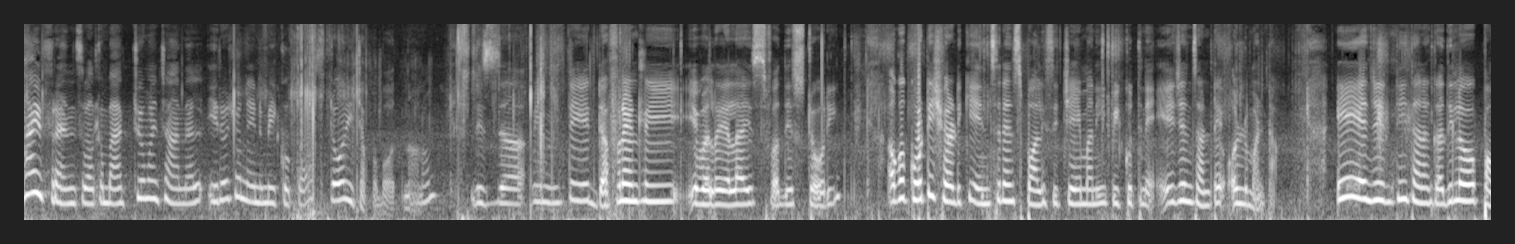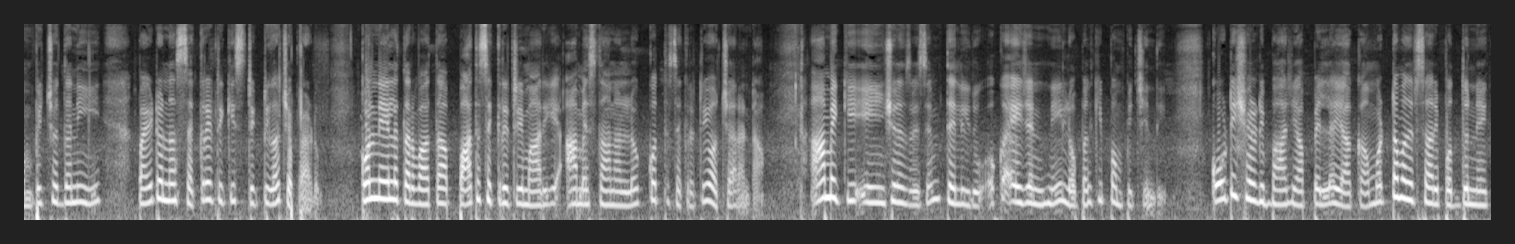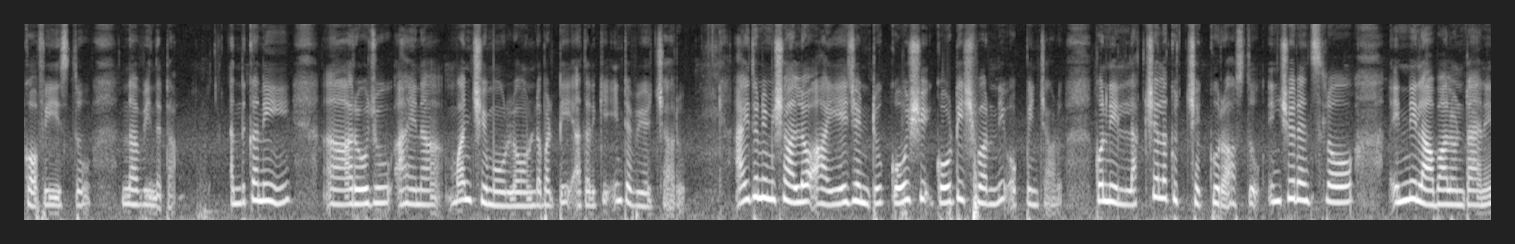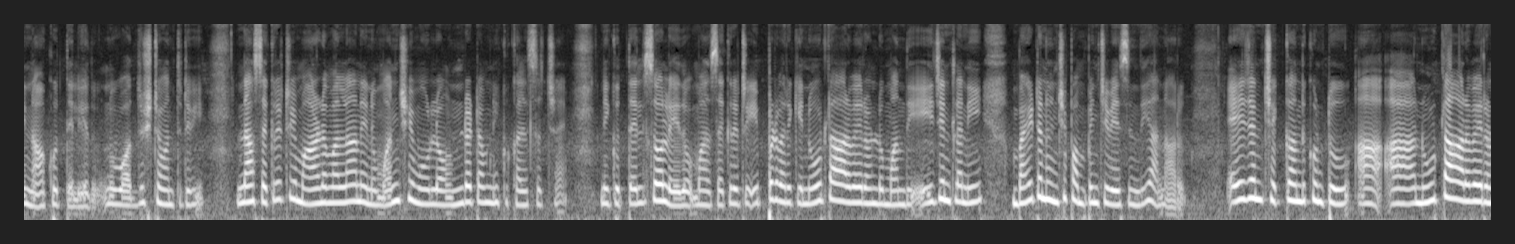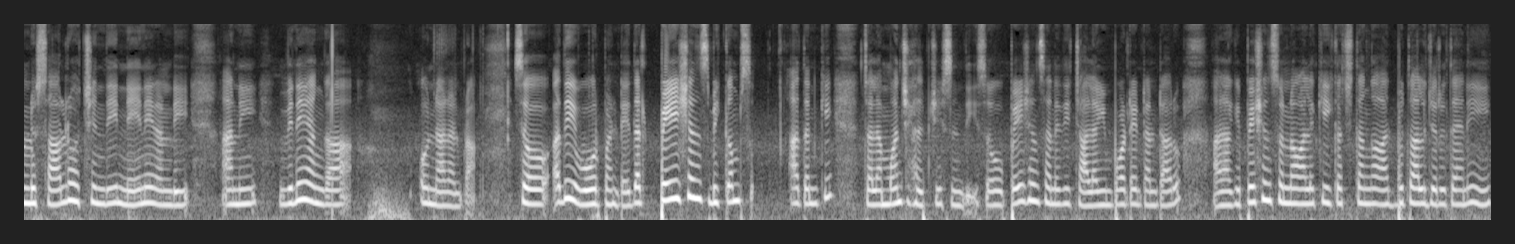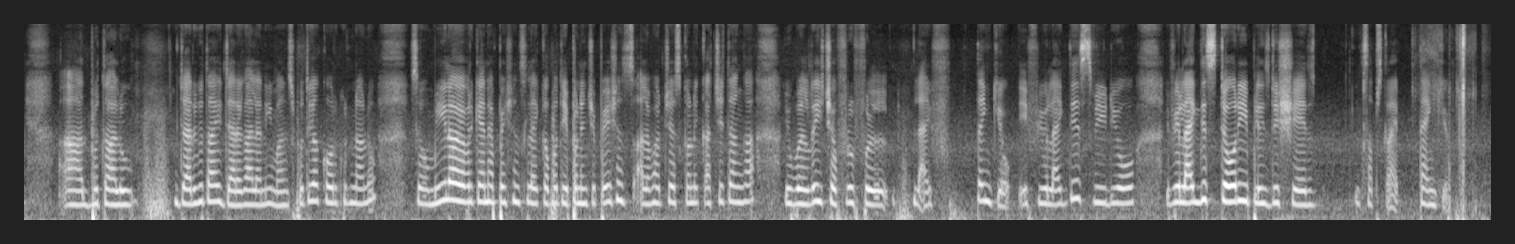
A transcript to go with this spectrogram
Hi friends welcome back to my channel ఈరోజు నేను మీకు ఒక స్టోరీ చెప్పబోతున్నాను. దిస్ వింటే definitely you will realise for this story ఒక కోటీశ్వరుడికి ఇన్సూరెన్స్ పాలసీ చేయమని పీక్కుతున్న ఏజెంట్స్ అంటే ఒళ్ళుమంట. ఏ ఏజెంట్ని తన గదిలో పంపించొద్దని బయట ఉన్న సెక్రటరీకి స్ట్రిక్ట్గా చెప్పాడు. కొన్నేళ్ళ తర్వాత పాత సెక్రటరీ మారి ఆమె స్థానంలో కొత్త సెక్రటరీ వచ్చారంట. ఆమెకి ఈ ఇన్సూరెన్స్ విషయం తెలీదు. ఒక ఏజెంట్ని లోపలికి పంపించింది. కోటీశ్వరుడి భార్య పెళ్ళయ్యాక మొట్టమొదటిసారి పొద్దున్నే కాఫీ ఇస్తూ నవ్విందట. అందుకని ఆ రోజు ఆయన మంచి మూడ్లో ఉండబట్టి అతడికి ఇంటర్వ్యూ ఇచ్చారు. ఐదు నిమిషాల్లో ఆ ఏజెంటు కోషి కోటీశ్వర్ని ఒప్పించాడు. కొన్ని లక్షలకు చెక్కు రాస్తూ ఇన్సూరెన్స్లో ఎన్ని లాభాలు ఉంటాయని నాకు తెలియదు. నువ్వు అదృష్టవంతుడివి. నా సెక్రటరీ మారడం వల్ల నేను మంచి మూడ్లో ఉండటం నీకు కలిసి వచ్చాయి నీకు తెలుసో లేదో మా సెక్రటరీ ఇప్పటివరకు నూట అరవై రెండు మంది ఏజెంట్లని బయట నుంచి పంపించి వేసింది అన్నారు. ఏజెంట్ చెక్ అందుకుంటూ ఆ ఆ నూట అరవై రెండు సార్లు వచ్చింది నేనేనండి అని వినయంగా ఉన్నాడంట. సో అది ఓర్పు అంటే దట్ పేషెన్స్ బికమ్స్ అతనికి చాలా మంచి హెల్ప్ చేసింది. సో పేషెన్స్ అనేది చాలా ఇంపార్టెంట్ అంటారు. అలాగే పేషెన్స్ ఉన్న వాళ్ళకి ఖచ్చితంగా అద్భుతాలు జరుగుతాయని అద్భుతాలు జరుగుతాయి జరగాలని మనస్ఫూర్తిగా కోరుకుంటున్నాను. సో మీలో ఎవరికైనా పేషెన్స్ లేకపోతే ఇప్పటి నుంచి పేషెన్స్ అలవాటు చేసుకొని ఖచ్చితంగా you will reach a fruitful life thank you if you like this video if you like this story please D share subscribe thank you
